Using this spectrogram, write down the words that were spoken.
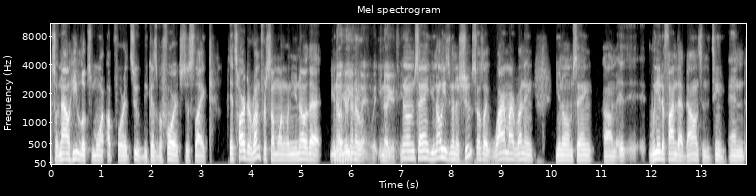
So now he looks more up for it too, because before it's just like it's hard to run for someone when you know that you, You, know, know, you're you're gonna playing with. You know your team. you know what I'm saying? You know he's gonna shoot. So it's like, why am I running? You know what I'm saying? Um, it, it- we need to find that balance in the team. And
